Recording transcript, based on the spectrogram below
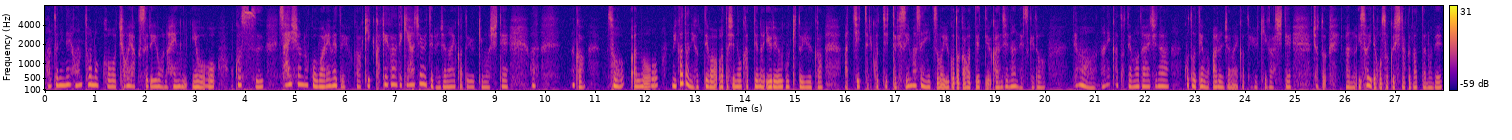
本当にね本当のこう跳躍するような変容を起こす最初のこう割れ目というかきっかけができ始めてるんじゃないかという気もしてなんかそうあの見方によっては私の勝手な揺れ動きというかあっち行ったりこっち行ったりすいませんいつも言うこと変わってっていう感じなんですけどでも何かとても大事なことでもあるんじゃないかという気がしてちょっとあの急いで補足したくなったので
